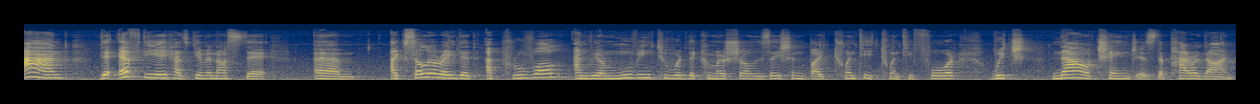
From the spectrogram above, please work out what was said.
And the FDA has given us the um, accelerated approval, and we are moving toward the commercialization by 2024, which now changes the paradigm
